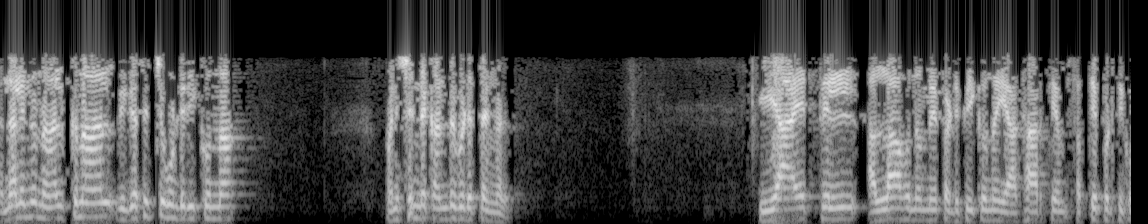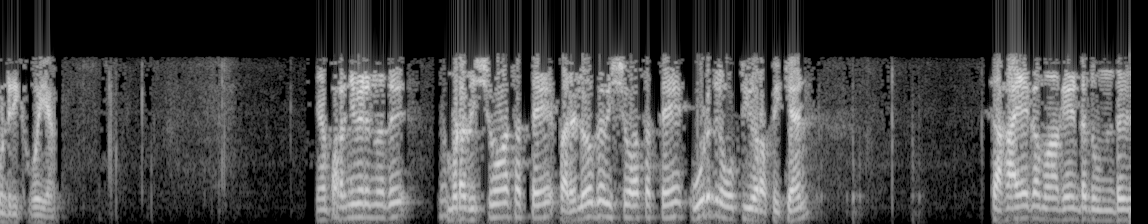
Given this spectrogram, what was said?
എന്നാൽ ഇന്ന് നാൾക്കുനാൾ വികസിച്ചുകൊണ്ടിരിക്കുന്ന മനുഷ്യന്റെ കണ്ടുപിടുത്തങ്ങൾ ഈ ആയത്തിൽ അള്ളാഹു നമ്മെ പഠിപ്പിക്കുന്ന യാഥാർത്ഥ്യം സത്യപ്പെടുത്തിക്കൊണ്ടിരിക്കുകയാണ്. ഞാൻ പറഞ്ഞു വരുന്നത് നമ്മുടെ വിശ്വാസത്തെ പരലോക വിശ്വാസത്തെ കൂടുതൽ ഊട്ടിയുറപ്പിക്കാൻ സഹായകമാകേണ്ടതുണ്ട്.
